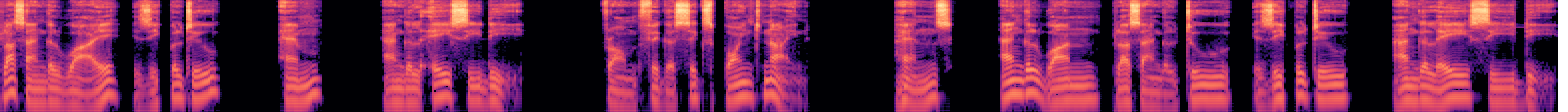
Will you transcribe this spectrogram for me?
plus angle Y is equal to M angle ACD from figure 6.9. Hence, angle 1 plus angle 2 is equal to angle ACD.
